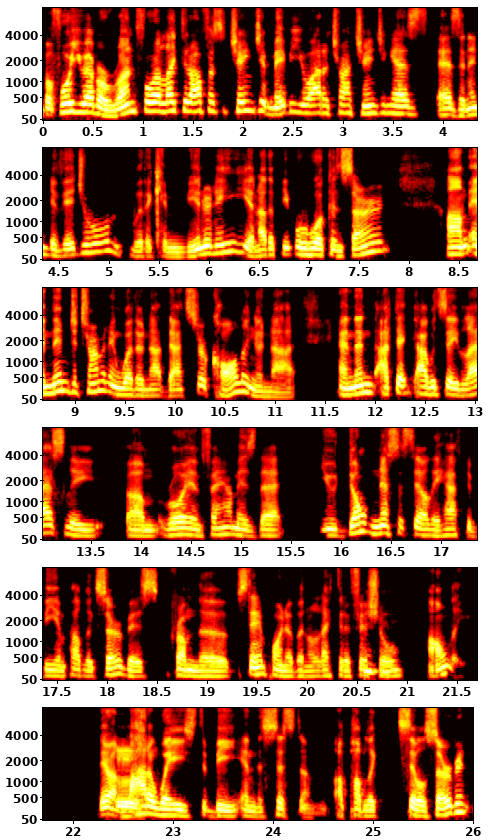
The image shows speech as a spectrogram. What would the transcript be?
before you ever run for elected office to change it, maybe you ought to try changing as as an individual with a community and other people who are concerned. Um, and then determining whether or not that's your calling or not. And then I think I would say lastly, um, Roy and Fam, is that you don't necessarily have to be in public service from the standpoint of an elected official only. There are a Mm. lot of ways to be in the system. A public civil servant,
